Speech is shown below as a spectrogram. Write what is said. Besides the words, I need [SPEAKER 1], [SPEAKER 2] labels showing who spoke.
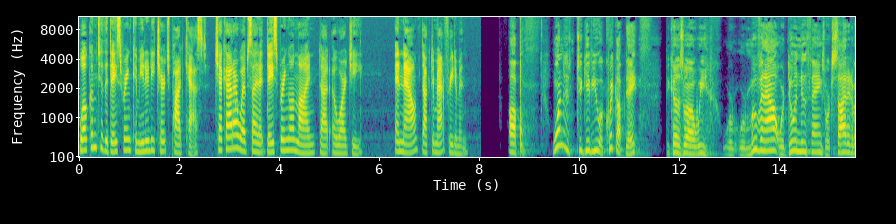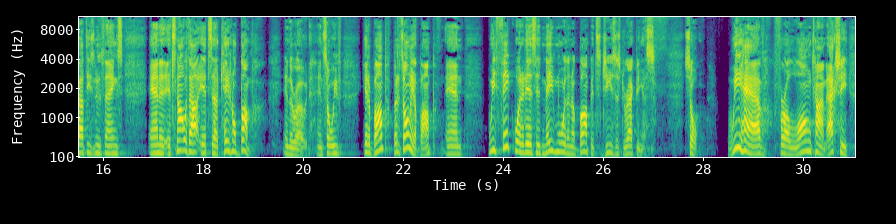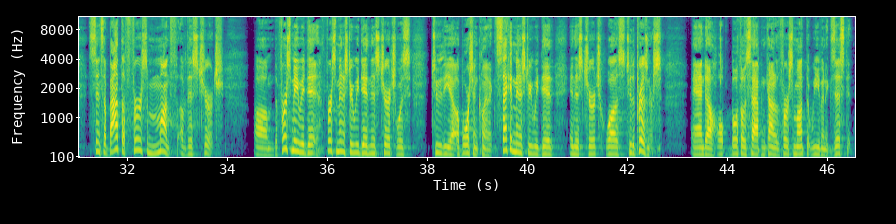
[SPEAKER 1] Welcome to the Dayspring Community Church podcast. Check out our website at dayspringonline.org. And now, Dr. Matt Friedeman.
[SPEAKER 2] Uh, wanted to give you a quick update because uh, we we're, we're, moving out, we're doing new things, we're excited about these new things, and it, it's not without its occasional bump in the road. And so we've hit a bump, but it's only a bump, and we think what it is, it may be more than a bump, it's Jesus directing us. So we have for a long time, actually, since about the first month of this church. Um, the first we did, first ministry we did in this church was to the uh, abortion clinic. The second ministry we did in this church was to the prisoners. And uh, both those happened kind of the first month that we even existed.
